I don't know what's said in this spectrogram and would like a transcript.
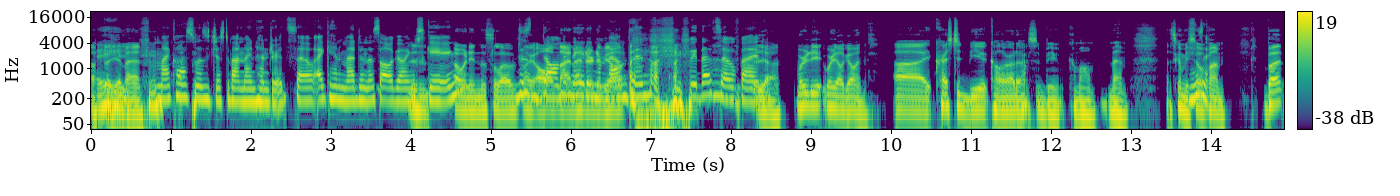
I'll tell you, man. My class was just about 900, so I can't imagine us all going Just skiing. Owning the slopes, just like all dominating 900 the of y'all. mountain. Wait, that's so fun. yeah. Where do you, where y'all going? Uh, Crested Butte, Colorado. Austin Butte. Come on, man. That's gonna be so Amazing. fun. But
